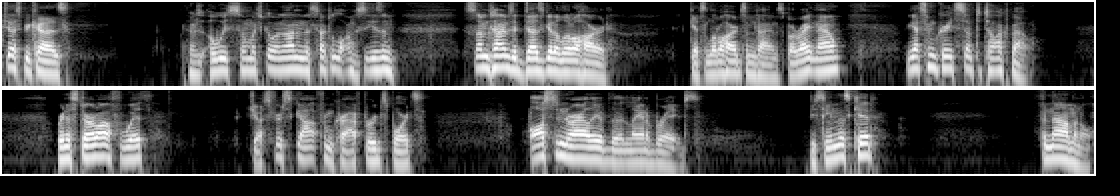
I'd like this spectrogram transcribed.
just because there's always so much going on in such a long season. Sometimes it does get a little hard. It gets a little hard sometimes. But right now, we got some great stuff to talk about. We're going to start off with just for Scott from Craft Brewed Sports, Austin Riley of the Atlanta Braves. Have you seen this kid? Phenomenal.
